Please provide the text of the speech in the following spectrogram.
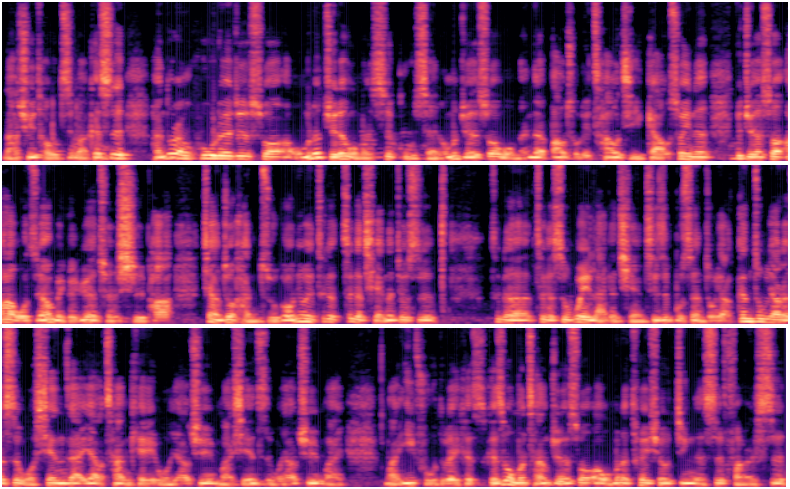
拿去投资嘛？可是很多人忽略，就是说，我们都觉得我们是股神，我们觉得说我们的报酬率超级高，所以呢，就觉得说啊，我只要每个月存十趴，这样就很足够，因为这个这个钱呢，就是。这个这个是未来的钱，其实不是很重要。更重要的是，我现在要唱 K，我要去买鞋子，我要去买买衣服，对不对？可是可是我们常觉得说，哦，我们的退休金呢是反而是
